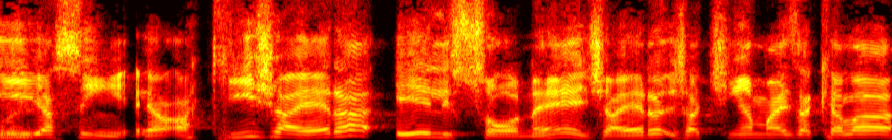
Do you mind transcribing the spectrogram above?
E assim, é- aqui já era ele só, né? Já era, já tinha mais aquela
